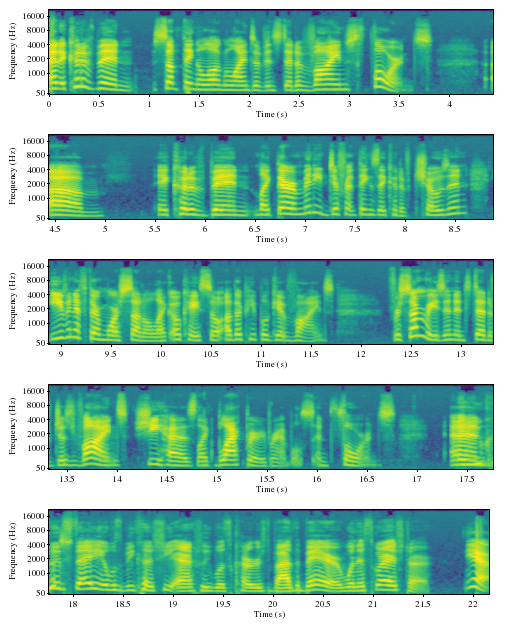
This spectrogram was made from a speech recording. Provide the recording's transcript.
and it could have been something along the lines of instead of vines, thorns. Um, it could have been like there are many different things they could have chosen, even if they're more subtle. Like, okay, so other people get vines. For some reason, instead of just vines, she has like blackberry brambles and thorns. And, And, you could say it was because she actually was cursed by the bear when it scratched her. Yeah.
